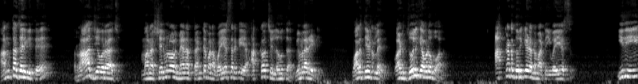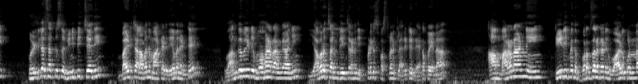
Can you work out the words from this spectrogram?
అంతా జరిగితే రాజ్ యువరాజ్ మన షర్మిల వాళ్ళ మేనత్త అంటే మన వైఎస్ఆర్కి అక్క చెల్లి అవుతారు విమలారెడ్డి. వాళ్ళ థియేటర్ లేదు. వాడి జోలికి ఎవడో పోవాలి. అక్కడ దొరికాడు అనమాట ఈ వైఎస్. ఇది పొలిటికల్ సర్కిల్స్లో వినిపించేది బయట చాలామంది మాట్లాడేది. ఏమనంటే వంగవీటి మోహన రంగాన్ని ఎవరు చంపించారనేది ఇప్పటికీ స్పష్టమైన క్లారిటీ లేకపోయినా ఆ మరణాన్ని టీడీపీ మీద బురదలటానికి వాడుకున్న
